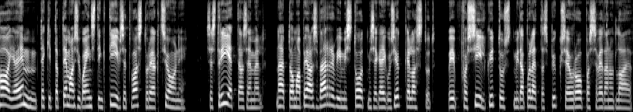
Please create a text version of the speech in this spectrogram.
H ja M tekitab temas juba instinktiivset vastureaktsiooni, sest riiete asemel näeb ta oma peas värvi, mis tootmise käigus jõkke lastud või fossiilkütust, mida põletas pükse Euroopasse vedanud laev.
